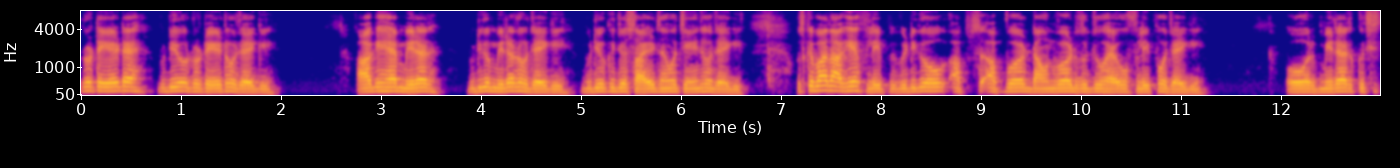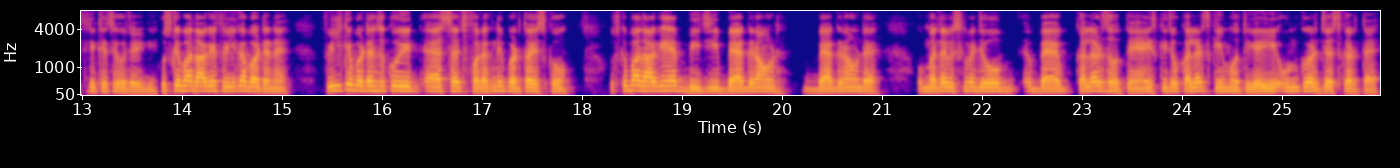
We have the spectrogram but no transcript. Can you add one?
रोटेट है वीडियो रोटेट हो जाएगी। आगे है मिरर वीडियो मिरर हो जाएगी, वीडियो की जो साइड्स हैं वो चेंज हो जाएगी। उसके बाद आ गया flip video up upward downward जो है वो फ्लिप हो जाएगी और मिरर कुछ इस तरीके से हो जाएगी। उसके बाद आगे फिल का बटन है। फिल के बटन से कोई एज सच फ़र्क नहीं पड़ता इसको। उसके बाद आगे है बीजी बैकग्राउंड बैकग्राउंड है। मतलब इसमें जो कलर्स होते हैं, इसकी जो कलर स्कीम होती है, ये उनको एडजस्ट करता है।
